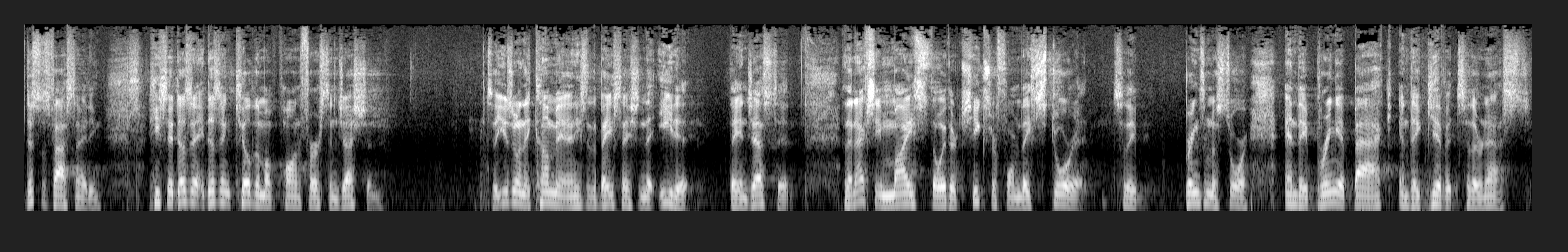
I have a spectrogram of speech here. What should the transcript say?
this was fascinating. He said, doesn't, it doesn't kill them upon first ingestion. So usually when they come in, he said, the bait station, they eat it, they ingest it. And then actually mice, the way their cheeks are formed, they store it. So they bring them to store and they bring it back and they give it to their nest.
